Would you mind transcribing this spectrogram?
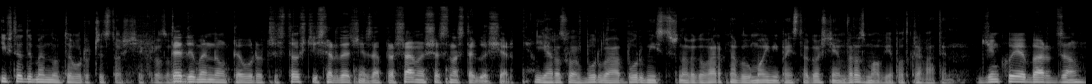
I wtedy będą te uroczystości, jak rozumiem. Wtedy będą te uroczystości. Serdecznie zapraszamy 16 sierpnia. Jarosław Burba, burmistrz Nowego Warpna, był moim i Państwa gościem w rozmowie pod krawatem. Dziękuję bardzo.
